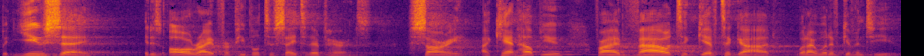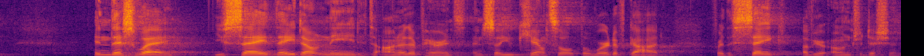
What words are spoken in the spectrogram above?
But you say it is all right for people to say to their parents, Sorry, I can't help you, for I had vowed to give to God what I would have given to you. In this way, you say they don't need to honor their parents, and so you cancel the word of God for the sake of your own tradition.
